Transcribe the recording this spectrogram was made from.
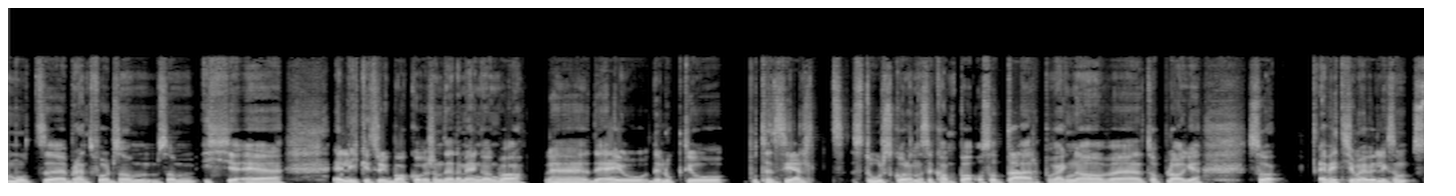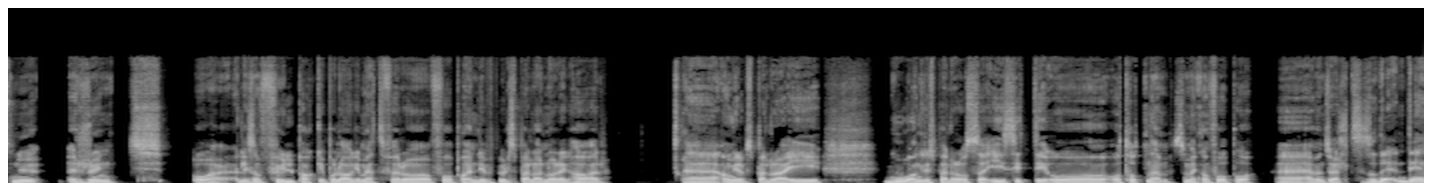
mot eh, Brentford, som, som ikke er, er, like trygg bakover som det de en gang var. Eh, det, jo, det lukter jo potensielt storskårende kamper også der, på vegne av eh, topplaget. Så jeg vet ikke om jeg vil liksom snu rundt og liksom full pakke på laget mitt for å få på en Liverpool-spiller når jeg har eh, angrepsspillere i gode angrepsspillere også i City og, og, Tottenham som jeg kan få på, eh, eventuelt. Så det, det,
